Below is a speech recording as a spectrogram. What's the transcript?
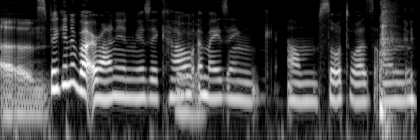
um, Speaking about Iranian music, how Mhm. amazing um Sote was on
